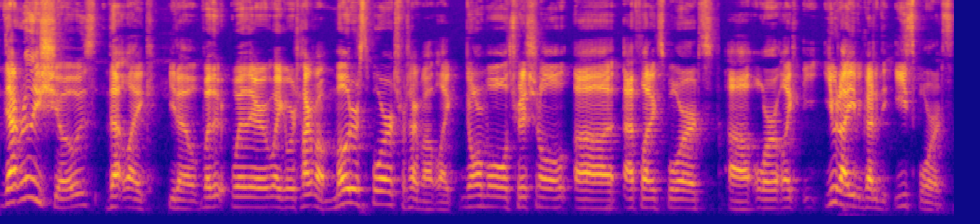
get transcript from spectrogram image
that really shows that like you know whether whether like we're talking about motorsports, we're talking about like normal traditional uh, athletic sports, uh, or like you and I even got into esports.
